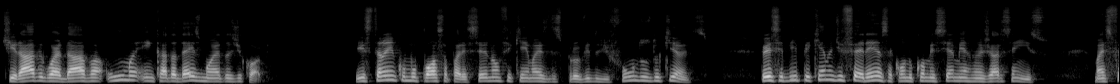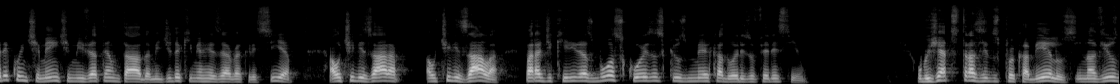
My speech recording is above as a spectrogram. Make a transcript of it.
tirava e guardava uma em cada dez moedas de cobre. E estranho como possa parecer, não fiquei mais desprovido de fundos do que antes. Percebi pequena diferença quando comecei a me arranjar sem isso, mas frequentemente me vi atentado, à medida que minha reserva crescia, a utilizá-la utilizá para adquirir as boas coisas que os mercadores ofereciam. Objetos trazidos por cabelos e navios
